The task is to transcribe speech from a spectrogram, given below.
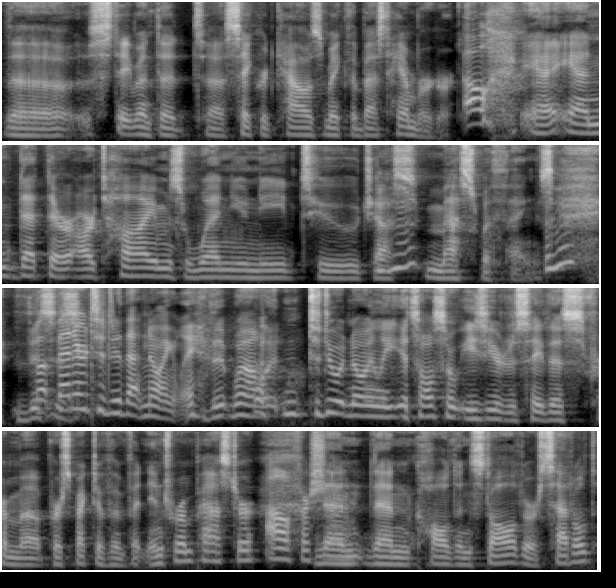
the statement that uh, sacred cows make the best hamburger. Oh, and, and, that there are times when you need to just mm-hmm. mess with things. Mm-hmm. This but better is, to do that knowingly. The, well, to do it knowingly, it's also easier to say this from a perspective of an interim pastor. Oh, for sure. Than than called installed or settled.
